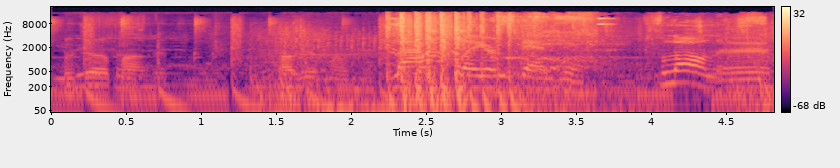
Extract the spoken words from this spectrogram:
तुझ्या मागे Last player standing. Flawless.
